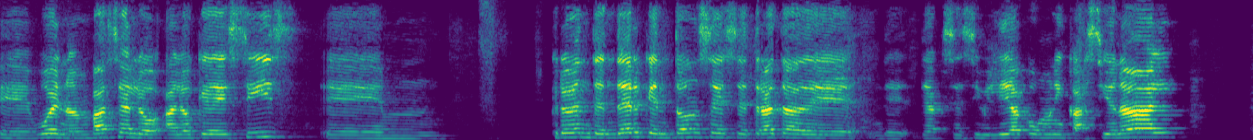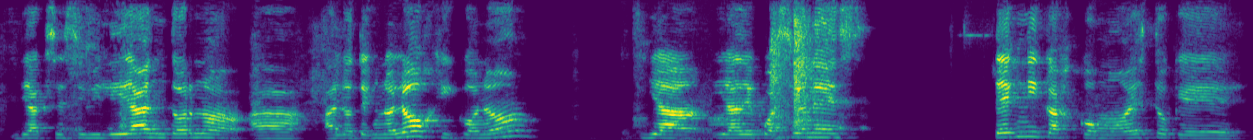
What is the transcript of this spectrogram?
Eh, bueno, en base a lo, a lo que decís, eh, Creo entender que entonces se trata de, accesibilidad comunicacional, de accesibilidad en torno a, lo tecnológico, ¿no? Y, a, adecuaciones técnicas como esto que,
